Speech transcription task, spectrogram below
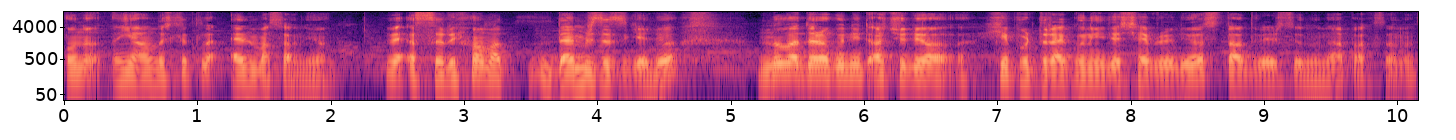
onu yanlışlıkla elma sanıyor ve ısırıyor ama demir sesi geliyor. Nova Dragonid açılıyor. Hyper Dragonid'e çevriliyor. Stud versiyonuna baksanız.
